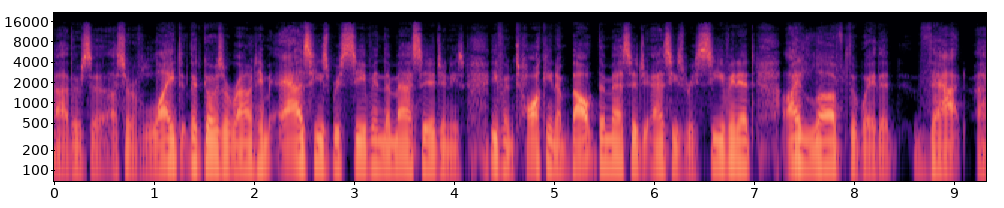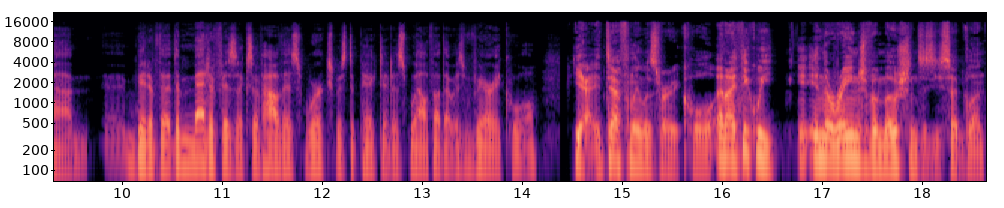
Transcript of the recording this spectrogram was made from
uh, there's a, a, sort of light that goes around him as he's receiving the message, and he's even talking about the message as he's receiving it. I loved the way that that um, bit of the, the metaphysics of how this works was depicted as well. I thought that was very cool. Yeah, it definitely was very cool. And I think we, in the range of emotions, as you said, Glenn,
